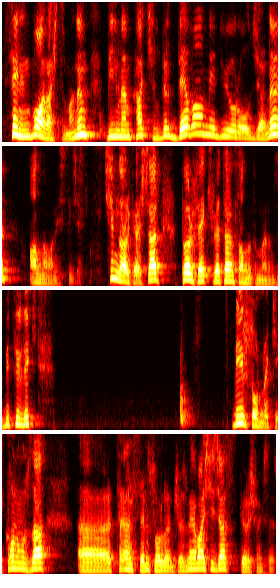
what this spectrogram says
senin bu araştırmanın bilmem kaç yıldır devam ediyor olacağını anlamanı isteyecek. Şimdi arkadaşlar perfect ve tense anlatımlarımızı bitirdik. Bir sonraki konumuzda e, tense'lerin sorularını çözmeye başlayacağız. Görüşmek üzere.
